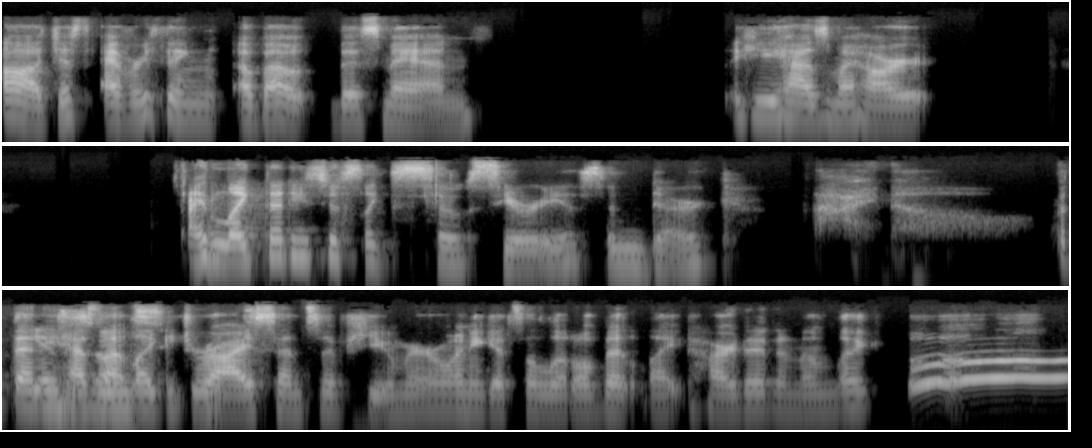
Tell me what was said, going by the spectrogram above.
ah just everything about this man. He has my heart. I like that he's just like so serious and dark. I know. But then He he, has has that like dry sense of humor when he gets a little bit lighthearted and I'm like, "Oh,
